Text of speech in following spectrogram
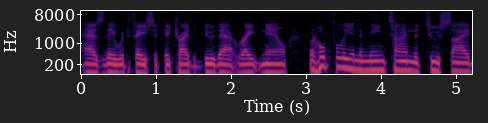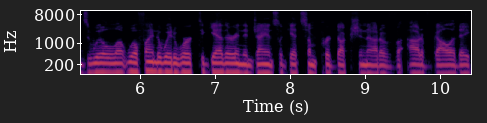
as they would face if they tried to do that right now. But hopefully, in the meantime, the two sides will uh, will find a way to work together, and the Giants will get some production out of out of Golladay.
